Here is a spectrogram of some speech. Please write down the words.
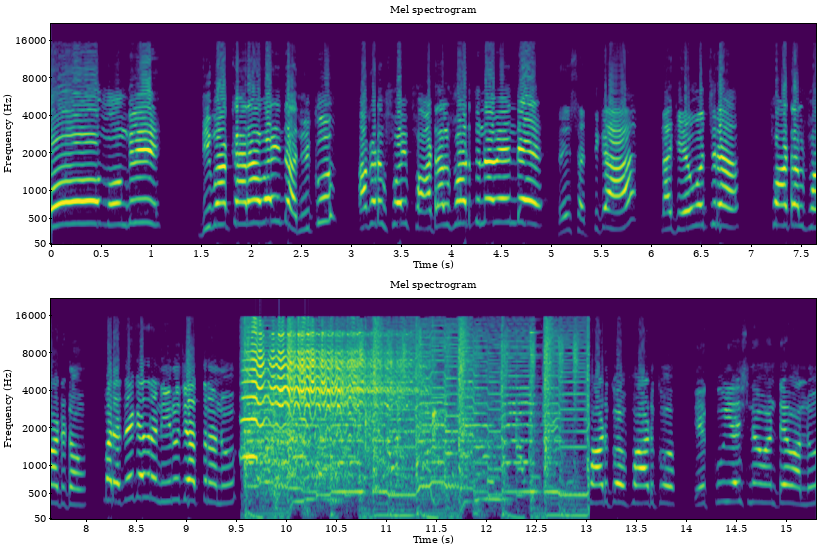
ఓ మొంగిలి దివా ఖరాబ్ అయిందా నీకు? అక్కడ పోయి పాటలు పాడుతున్నావేందే? రే సత్తిగా నాకేమొచ్చురా పాటలు పాడటం. మరి అదే కదరా నేను చేస్తున్నాను. పాడుకో పాడుకో. ఎక్కువ చేసినావంటే వాళ్ళు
